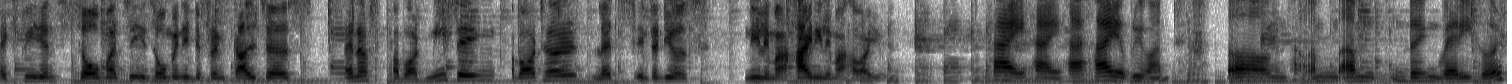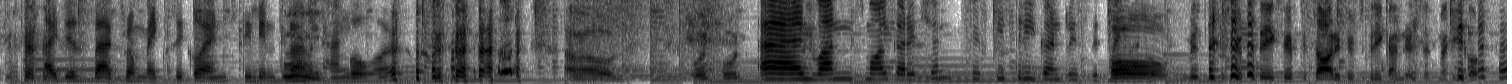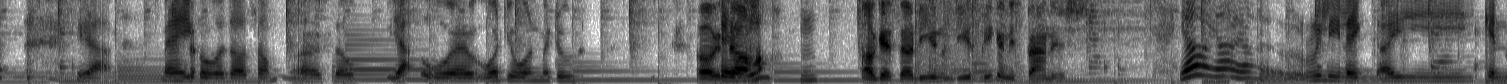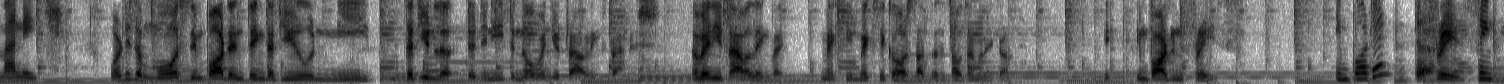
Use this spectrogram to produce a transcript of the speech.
experienced so much, so many different cultures. Enough about me saying about her. Let's introduce Neelima. Hi, Neelima. How are you? Hi, hi, hi, hi, everyone. Um, I'm I'm doing very good. I just back from Mexico and still in travel Ooh. hangover. oh, un- un- and one small correction: 53 countries with Mexico. oh, with 53, 50, sorry, 53 countries with Mexico. yeah, Mexico was awesome. Uh, so yeah, wh- what you want me to Oh, so, tell ho- you? Hmm? okay, so do you do you speak any Spanish? Yeah, yeah, yeah. Really, like I can manage. What is the most important thing that you need that you that you need to know when you're traveling Spanish? Uh, When you're traveling like Mex- Mexico or South, South America? Important phrase. Important uh, Phrase. thing.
